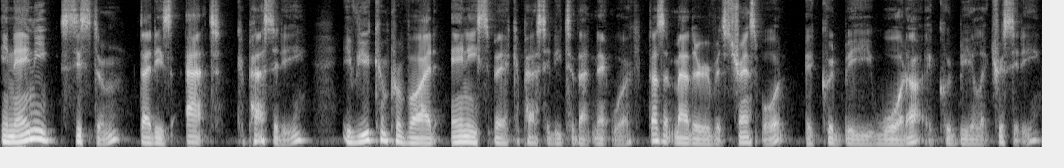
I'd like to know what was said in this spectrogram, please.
in any system that is at capacity, if you can provide any spare capacity to that network, doesn't matter if it's transport, it could be water, it could be electricity.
